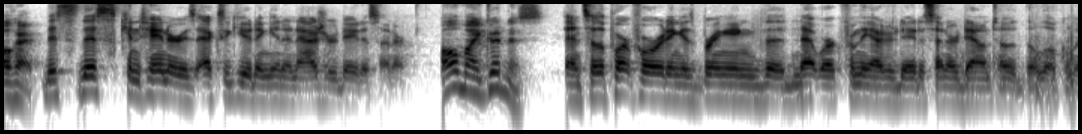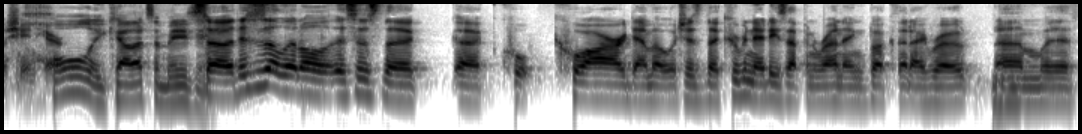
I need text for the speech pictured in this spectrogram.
okay. This this container is executing in an Azure data center, Oh my goodness. and so the port forwarding is bringing the network from the Azure data center down to the local machine here. Holy cow, that's amazing. So this is a little. This is the uh, kuard demo, which is the Kubernetes up and running book that I wrote Mm-hmm. um, with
